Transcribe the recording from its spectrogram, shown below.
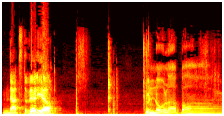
And that's the video. Granola bar.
